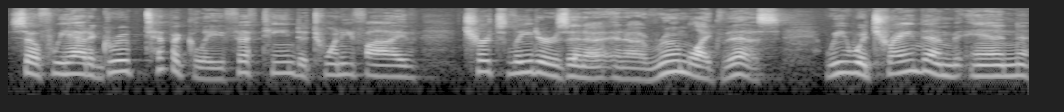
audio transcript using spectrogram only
So if we had a group, typically 15 to 25 church leaders in a, in a room like this, we would train them in,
